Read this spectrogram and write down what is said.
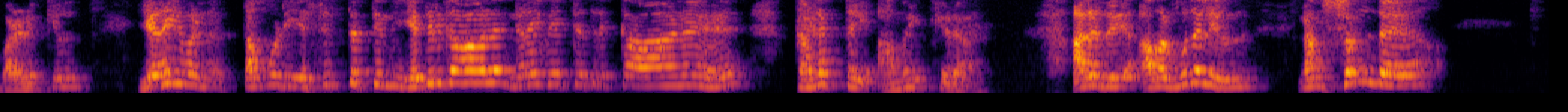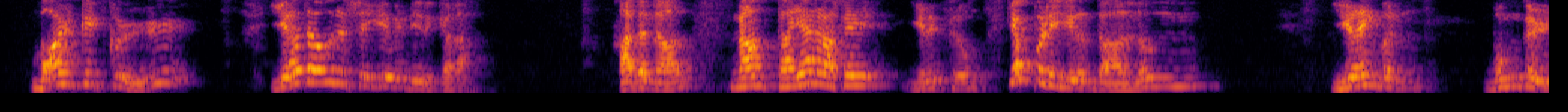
வழக்கில் இறைவன் தம்முடைய சித்தத்தின் எதிர்கால நிறைவேற்றத்திற்கான களத்தை அமைக்கிறார். அல்லது அவர் முதலில் நம் சொந்த வாழ்க்கைக்குள் ஏதாவது செய்ய வேண்டியிருக்கலாம். அதனால் நாம் தயாராக இருக்கிறோம். எப்படி இருந்தாலும் இறைவன் உங்கள்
